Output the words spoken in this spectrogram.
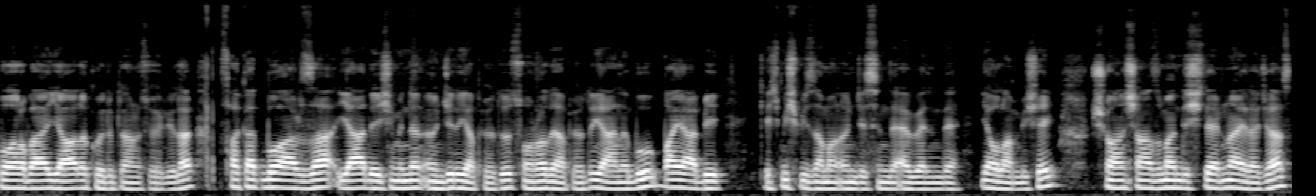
Bu arabaya yağ da koyduklarını söylüyorlar. Fakat bu arıza yağ değişiminden önce de yapıyordu. Sonra da yapıyordu. Yani bu bayağı bir geçmiş bir zaman öncesinde evvelinde ya olan bir şey. Şu an şanzıman dişlerini ayıracağız.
